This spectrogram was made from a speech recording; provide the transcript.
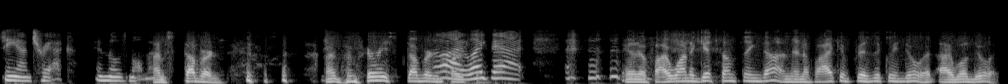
stay on track in those moments? I'm stubborn. I'm a very stubborn oh, person. I like that. and if I want to get something done and if I can physically do it, I will do it.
